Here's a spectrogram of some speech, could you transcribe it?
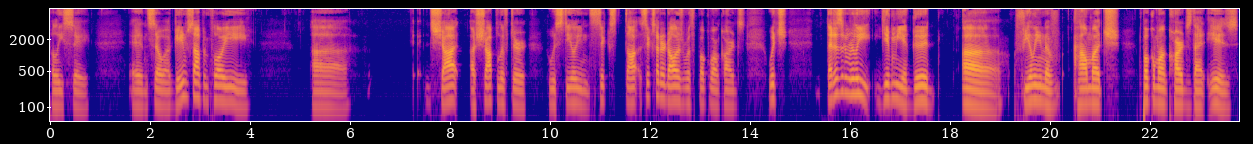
police say. And so a GameStop employee uh shot a shoplifter who was stealing six six hundred dollars worth of Pokemon cards, which that doesn't really give me a good uh feeling of how much Pokemon cards that is,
